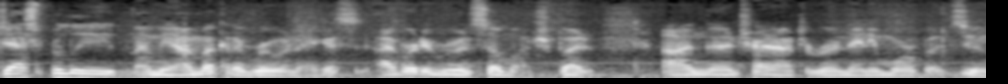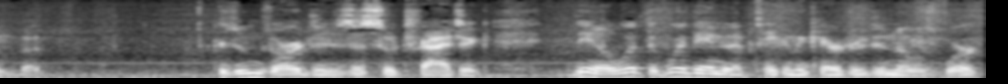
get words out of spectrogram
desperately. I mean, I'm not going to ruin. I guess I've already ruined so much, but I'm going to try not to ruin any more about Zoom. But Zoom's origin is just so tragic. You know, the, where they ended up taking the character didn't his work.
